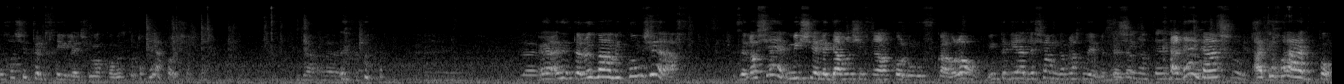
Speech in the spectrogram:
ככל שתלכי לאיזשהו מקום, אז את תוכלי הכל לשחרר. זה תלוי מה המיקום שלך. זה לא שמי שלגמרי שחרר הכל הוא מופקר, לא. אם תגיעי עד לשם, גם לך זה יהיה בסדר. כרגע, את יכולה עד פה.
